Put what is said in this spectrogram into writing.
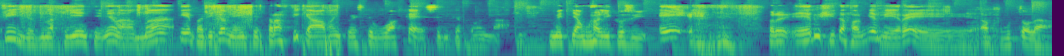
figlio di una cliente di mia mamma, che praticamente trafficava in queste VHS di cartoni animati. Mettiamola lì così. E è riuscito a farmi avere appunto la-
